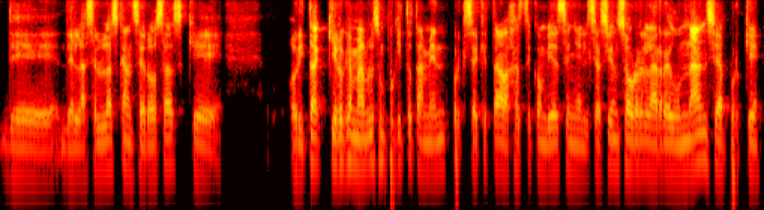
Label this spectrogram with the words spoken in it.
de, de las células cancerosas que, ahorita quiero que me hables un poquito también, porque sé que trabajaste con vía de señalización sobre la redundancia, porque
